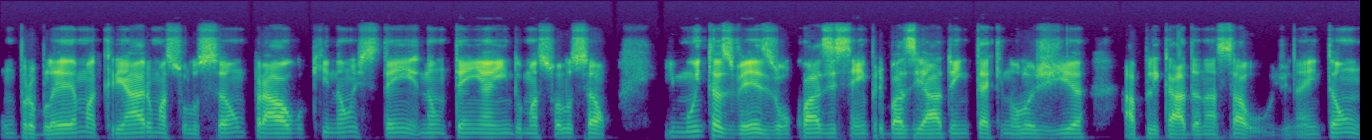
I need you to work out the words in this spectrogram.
um problema, criar uma solução para algo que não tem, não tem ainda uma solução. E muitas vezes, ou quase sempre, baseado em tecnologia aplicada na saúde. Né? Então,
